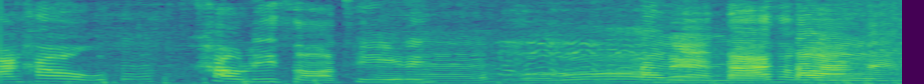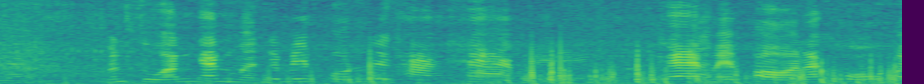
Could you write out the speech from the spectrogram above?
างเข้า เข้ารีสอร์ททีเลยโอ้แม่ตาสว่างเลยมันสวนกันเหมือนจะไม่พ้นเลยทางแคบแคบไม่พอนะโค้งไป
